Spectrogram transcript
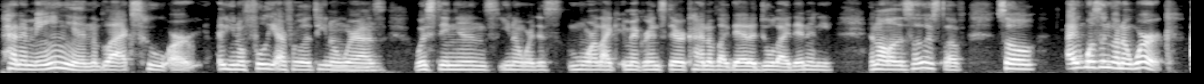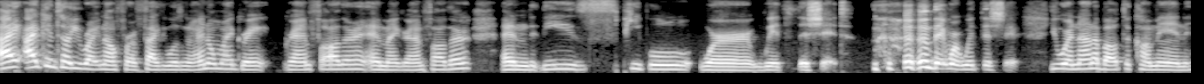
Panamanian blacks who are you know fully Afro-Latino, Mhm. whereas West Indians, you know, were just more like immigrants. They're kind of like they had a dual identity and all of this other stuff. So it wasn't gonna work. I I can tell you right now for a fact it wasn't. Gonna, I know my great grandfather and my grandfather, and these people were with the shit. they were with the shit. You were not about to come in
